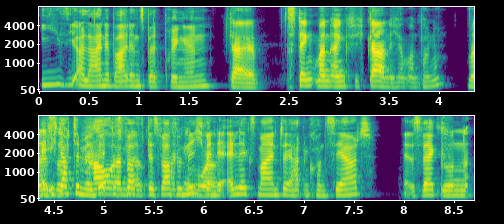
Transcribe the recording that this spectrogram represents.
easy alleine beide ins Bett bringen. Geil. Das denkt man eigentlich gar nicht am Anfang, ne? Ey, ich so, dachte mir, das war, das war für mich, wenn der Alex meinte, er hat ein Konzert, er ist weg, So ein habe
